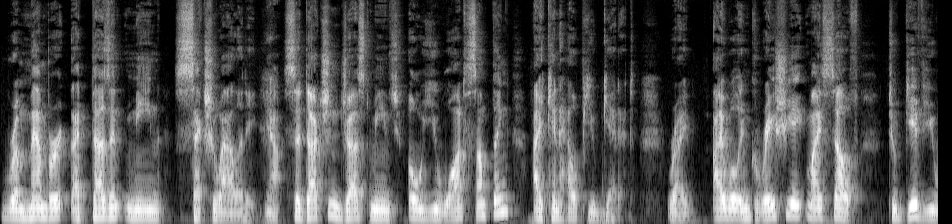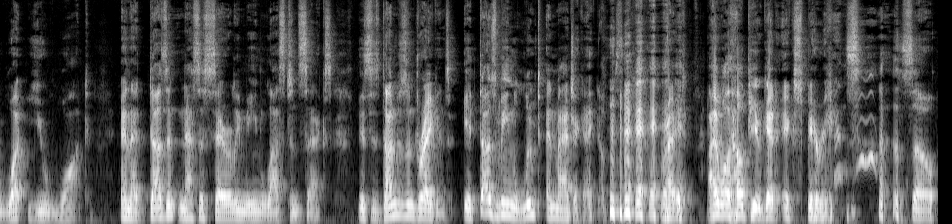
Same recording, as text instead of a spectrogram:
remember that doesn't mean sexuality. Yeah. Seduction just means, oh, you want something? I can help you get it. Right? I will ingratiate myself to give you what you want. And that doesn't necessarily mean lust and sex. This is Dungeons and Dragons. It does mean loot and magic items, right? I will help you get experience. so,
